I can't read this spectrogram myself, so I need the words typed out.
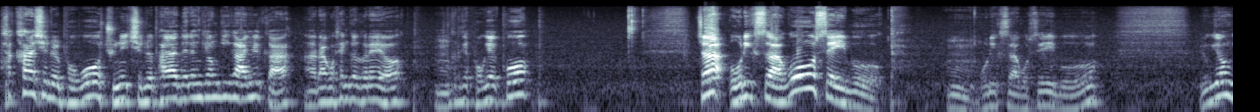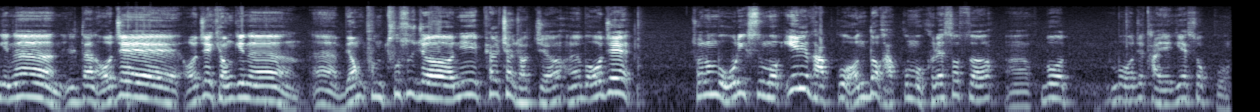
타카시를 보고 주니치를 봐야 되는 경기가 아닐까라고 생각을 해요. 음, 그렇게 보겠고 자 오릭스하고 세이브 음, 오릭스하고 세이브 이 경기는 일단 어제 어제 경기는 예, 명품 투수전이 펼쳐졌죠. 예, 뭐 어제 저는 뭐 오릭스 뭐 1 갖고 언더 갖고 뭐 그랬었어. 어, 뭐, 뭐 어제 다 얘기했었고.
